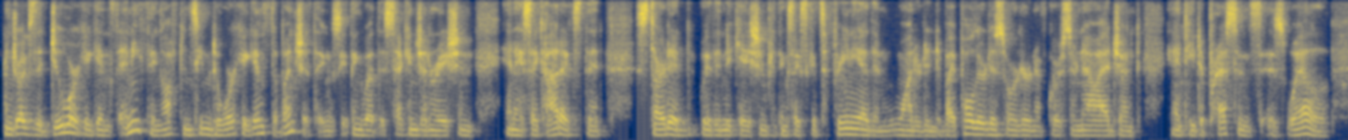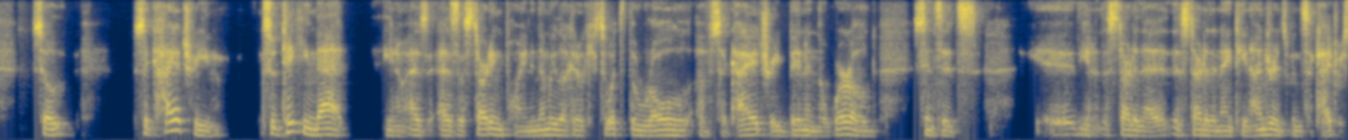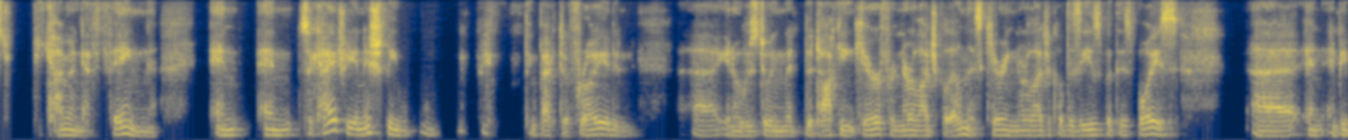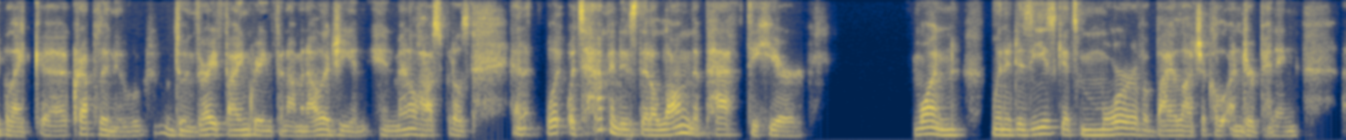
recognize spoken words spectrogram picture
and drugs that do work against anything often seem to work against a bunch of things. You think about the second generation antipsychotics that started with indication for things like schizophrenia, then wandered into bipolar disorder. And of course, they're now adjunct antidepressants as well. So psychiatry, so taking that, you know, as, as a starting point, and then we look at, okay, so what's the role of psychiatry been in the world since it's, eh, you know, the start of the, the start of the 1900s when psychiatry is becoming a thing and and psychiatry initially think back to freud and uh, you know who's doing the, the talking cure for neurological illness curing neurological disease with his voice uh, and and people like uh, Kraepelin who were doing very fine grained phenomenology in, in mental hospitals. And what, what's happened is that along the path to here, one, when a disease gets more of a biological underpinning,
